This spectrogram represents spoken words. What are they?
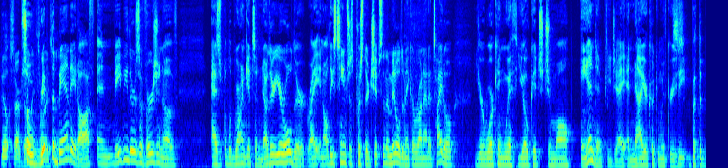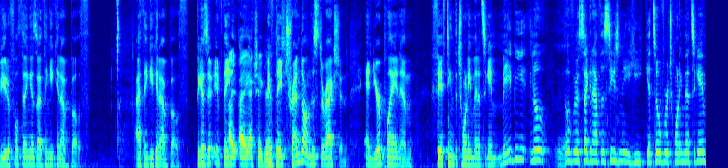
Build, start So rip the it. band-aid off and maybe there's a version of as LeBron gets another year older, right, and all these teams just push their chips in the middle to make a run at a title, you're working with Jokic, Jamal, and MPJ, and now you're cooking with Grease. See, but the beautiful thing is, I think you can have both. I think you can have both because if they, I, I actually agree if with they this. trend on this direction, and you're playing him 15 to 20 minutes a game, maybe you know over the second half of the season he, he gets over 20 minutes a game.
